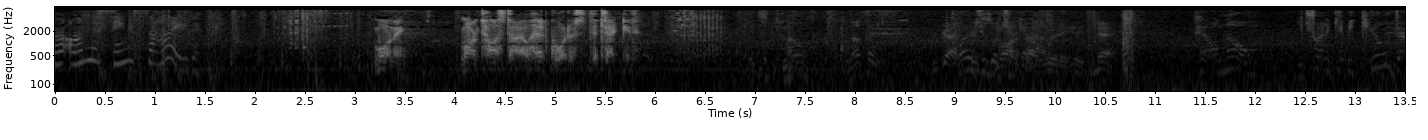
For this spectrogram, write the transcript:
We're on the same side. Morning. Marked hostile headquarters detected. No, nothing. You gotta be smart about where to hit next. Hell no. You're trying to get me killed? They're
